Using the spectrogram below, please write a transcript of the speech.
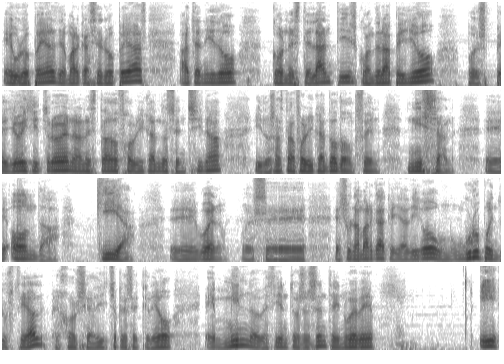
europeas, de marcas europeas. Ha tenido con Stellantis, cuando era Peugeot, pues Peugeot y Citroën han estado fabricándose en China y los ha estado fabricando Dongfeng, Nissan, eh, Honda, Kia. Bueno, pues es una marca que ya digo, un, un grupo industrial, mejor se ha dicho, que se creó en 1969 y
